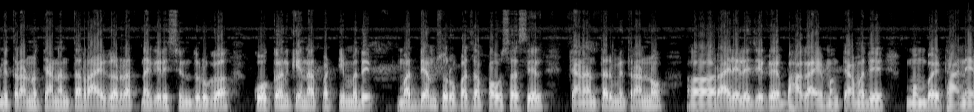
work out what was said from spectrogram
मित्रांनो त्यानंतर रायगड रत्नागिरी सिंधुदुर्ग कोकण किनारपट्टीमध्ये मध्यम स्वरूपाचा पाऊस असेल. त्यानंतर मित्रांनो राहिलेले जे काही भाग आहे मग त्यामध्ये मुंबई ठाणे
